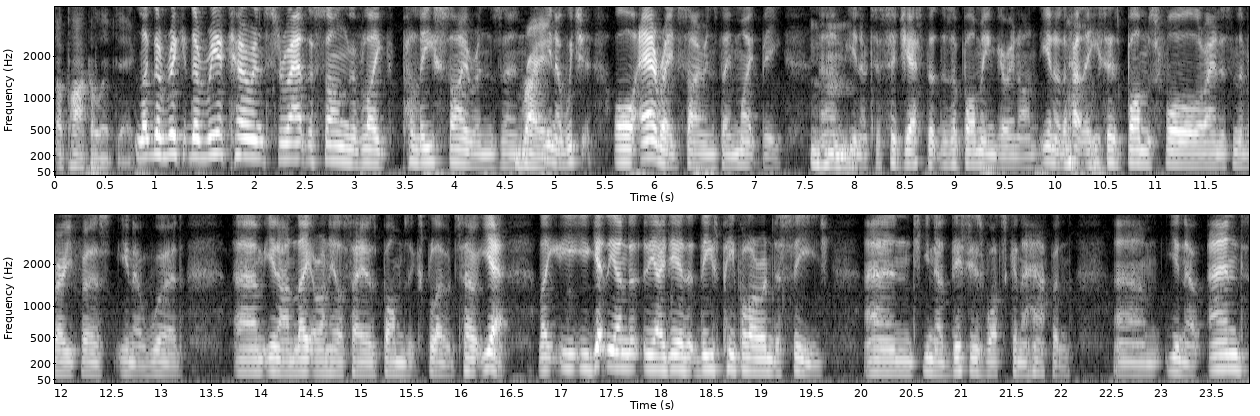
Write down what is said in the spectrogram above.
apocalyptic. Like the re- the reoccurrence throughout the song of like police sirens and Right. you know which or air raid sirens they might be, Mm-hmm. um, you know, to suggest that there's a bombing going on. You know, the fact that he says bombs fall all around us in the very first you know word, um, you know, and later on he'll say as bombs explode. So yeah, like you, you get the under the idea that these people are under siege, and you know this is what's going to happen. Um, you know, and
